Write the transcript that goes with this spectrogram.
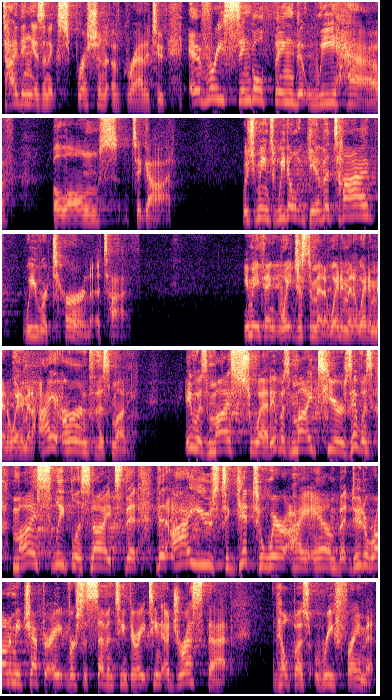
Tithing is an expression of gratitude. Every single thing that we have belongs to God which means we don't give a tithe, we return a tithe. You may think, wait just a minute, wait a minute, wait a minute, wait a minute. I earned this money. It was my sweat, it was my tears, it was my sleepless nights that, that I used to get to where I am. But Deuteronomy chapter 8, verses 17 through 18 address that and help us reframe it.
